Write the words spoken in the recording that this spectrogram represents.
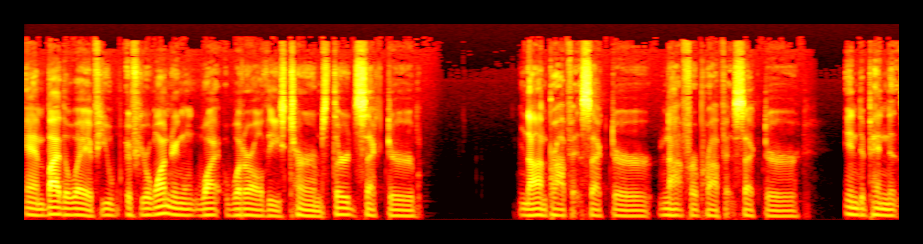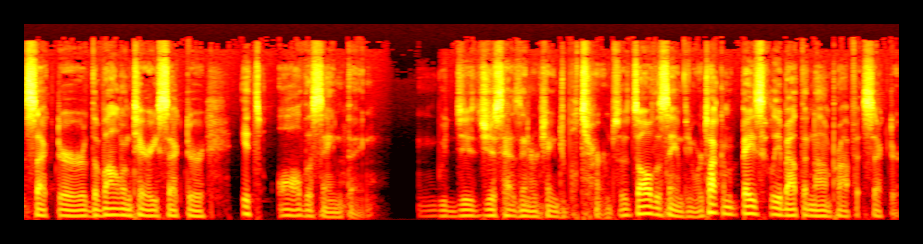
And by the way, if you if you're wondering what what are all these terms, third sector, nonprofit sector, not for profit sector, independent sector, the voluntary sector, it's all the same thing. It just has interchangeable terms. So it's all the same thing. We're talking basically about the nonprofit sector.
